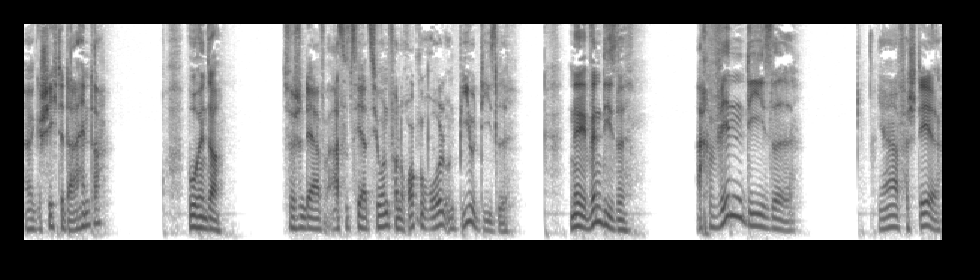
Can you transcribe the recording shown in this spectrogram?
äh, Geschichte dahinter. Wohinter? Zwischen der Assoziation von Rock'n'Roll und Biodiesel. Nee, Vin Diesel. Ach, Vin Diesel. Ja, verstehe.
